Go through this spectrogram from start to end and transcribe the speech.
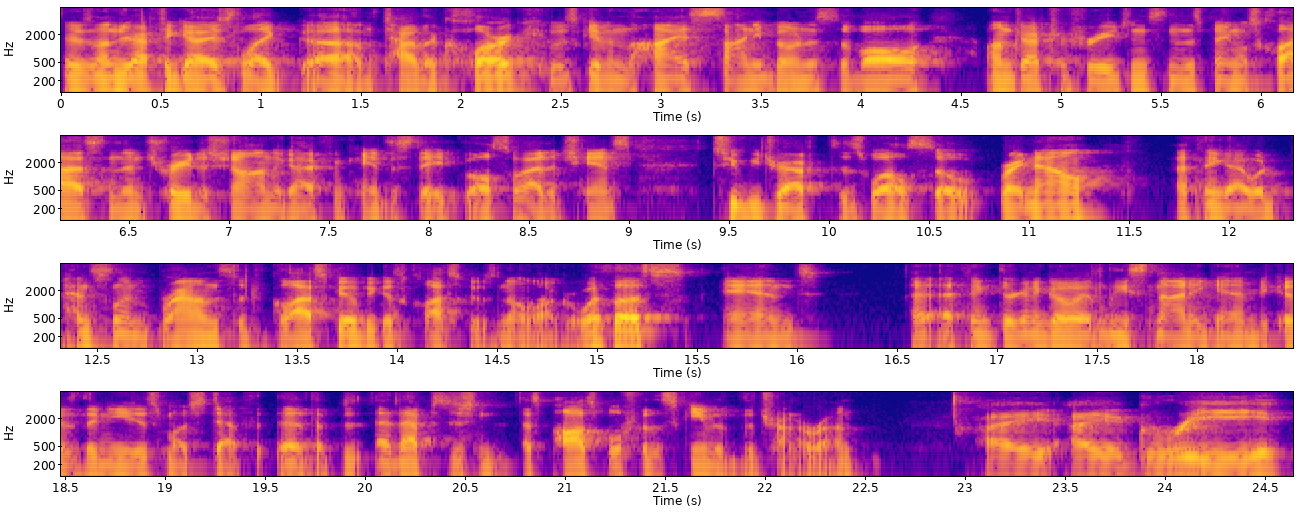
there's undrafted guys like um, Tyler Clark, who was given the highest signing bonus of all undrafted free agents in this Bengals class, and then Trey Dishon, the guy from Kansas State, who also had a chance to be drafted as well. So right now, I think I would pencil in Brown instead of Glasgow because Glasgow is no longer with us, and I, I think they're going to go at least nine again because they need as much depth at, the, at that position as possible for the scheme that they're trying to run. I I agree.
